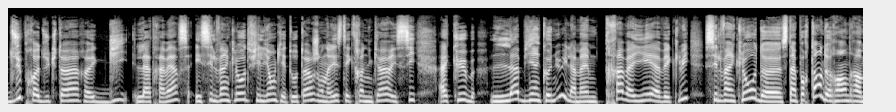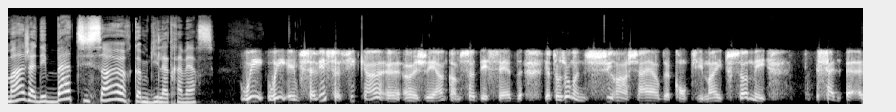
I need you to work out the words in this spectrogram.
du producteur euh, Guy Latraverse et Sylvain Claude Filion, qui est auteur, journaliste et chroniqueur ici à Cube, l'a bien connu. Il a même travaillé avec lui. Sylvain Claude, euh, c'est important de rendre hommage à des bâtisseurs comme Guy Latraverse. Oui, oui. Et vous savez, Sophie, quand euh, un géant comme ça décède, il y a toujours une surenchère de compliments et tout ça, mais euh,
